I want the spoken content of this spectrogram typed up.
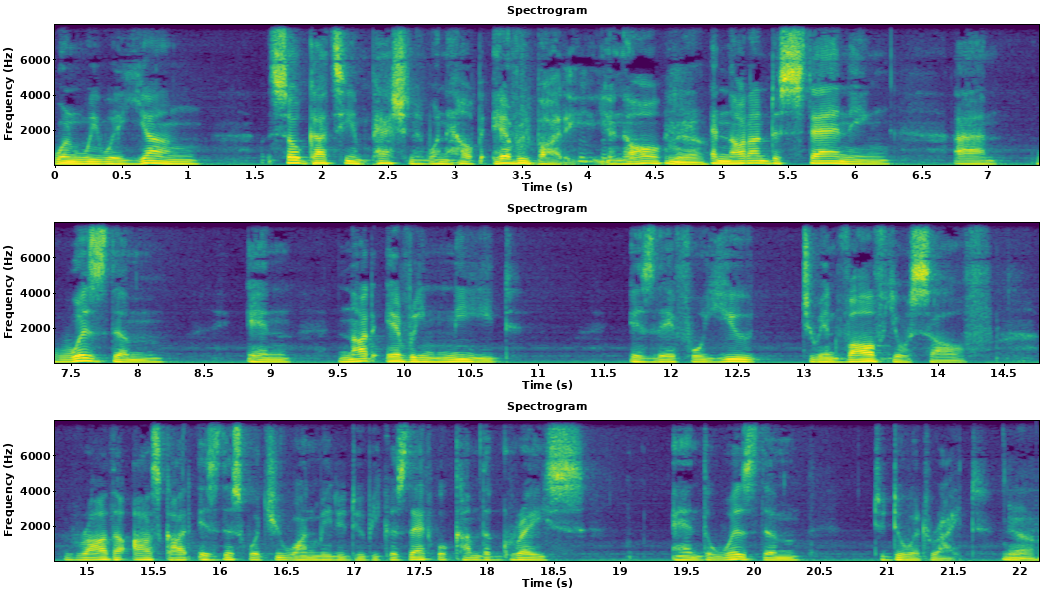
when we were young, so gutsy and passionate, want to help everybody, you know, Yeah. and not understanding um, wisdom in not every need is there for you to involve yourself. Rather, ask God, is this what you want me to do? Because that will come the grace and the wisdom to do it right. Yeah.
